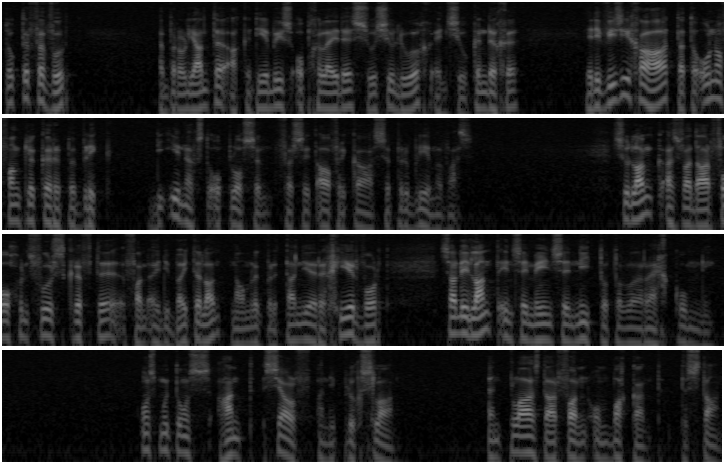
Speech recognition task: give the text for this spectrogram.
Dr. Verwoerd, een briljante akademies opgeleide socioloog en sielkundige, het die visie gehad dat die onafhankelike republiek die enigste oplossing vir Zuid-Afrikaanse probleme was. Solang as wat daar volgens voorskrifte vanuit die buitenland, namelijk Britannia, regeer word, sal die land en sy mense nie tot hulle recht kom nie. Ons moet ons hand self aan die ploeg slaan, in plaas daarvan om bakkant te staan,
